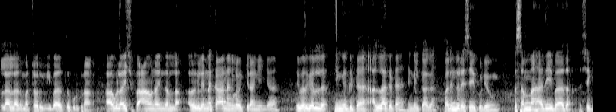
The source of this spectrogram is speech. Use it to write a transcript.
அல்லா அல்லாத மற்றவர்கள் இபாதத்தை கொடுக்குறாங்க. ஹாவுலாய் ஷிஃபா ஆவுனா இந்த அல்லா அவர்கள் என்ன காரணங்களை வைக்கிறாங்க இங்கே? இவர்கள் எங்கக்கிட்ட அல்லாஹ் கிட்ட எங்களுக்காக பரிந்துரை செய்யக்கூடியவங்க. இப்போ செம்ம ஹதி இபாதா ஷேக்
